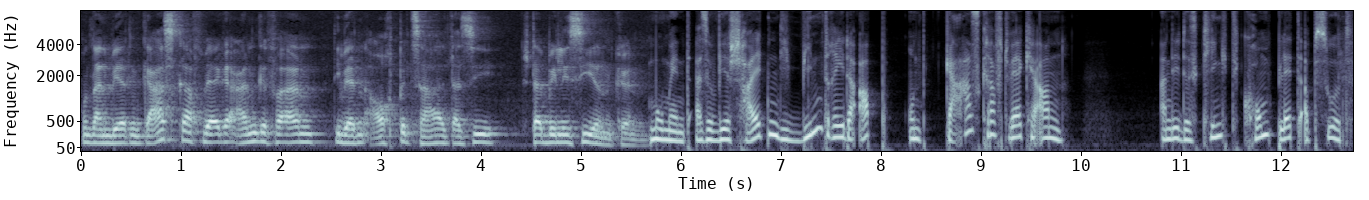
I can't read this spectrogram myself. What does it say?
Und dann werden Gaskraftwerke angefahren, die werden auch bezahlt, dass sie stabilisieren können. Moment, also wir schalten die Windräder ab und Gaskraftwerke an. Andi, das klingt komplett absurd.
